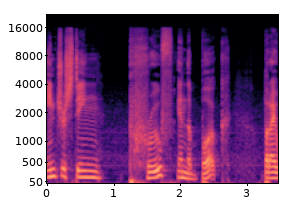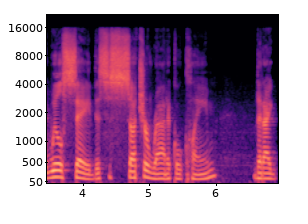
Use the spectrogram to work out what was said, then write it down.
interesting proof in the book, but I will say this is such a radical claim that I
